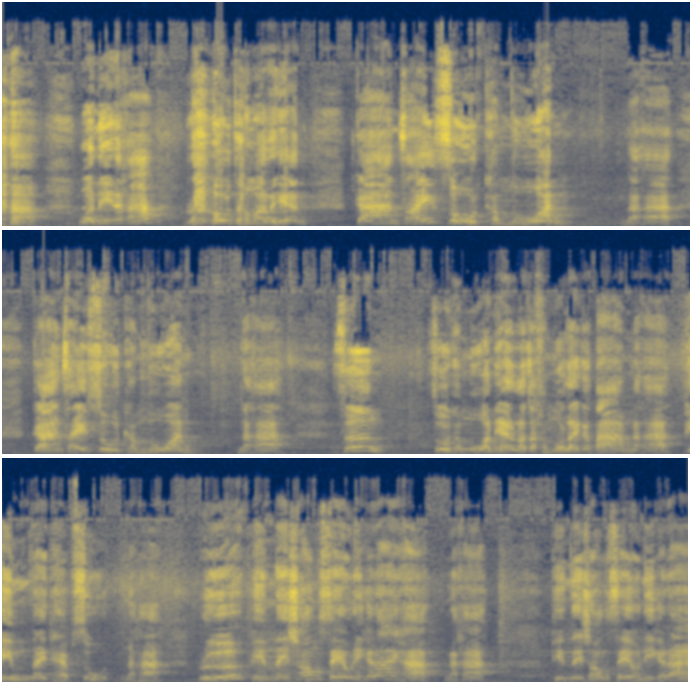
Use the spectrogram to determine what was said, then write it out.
อ่า วันนี้นะคะ เราจะมาเรียนการใช้สูตรคำนวณนะคะ การใช้สูตรคำนวณนะคะ ซึ่งสูตรคำนวณเนี่ยเราจะคำนวณอะไรก็ตามนะคะ พิมพ์ในแถบสูตรนะคะ หรือพิมพ์ในช่องเซลล์นี้ก็ได้ค่ะนะคะพิมพ์ในช่องเซลล์นี้ก็ได้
